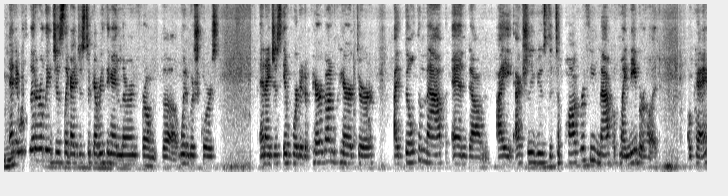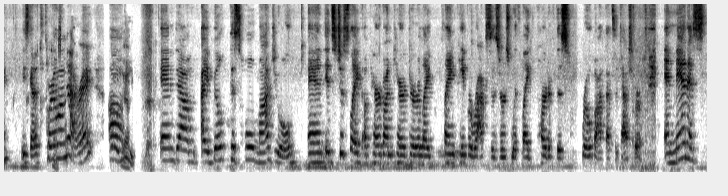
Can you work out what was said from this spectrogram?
Mhm. And it was literally just like I just took everything I learned from the Winbush course and I just imported a Paragon character. I built a map and um, I actually used the topography map of my neighborhood. Okay, he's got a tutorial on that, right? Um, Yeah. And um, I built this whole module, and it's just like a Paragon character, like playing paper, rock, scissors with like part of this robot that's attached to her. And Manus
